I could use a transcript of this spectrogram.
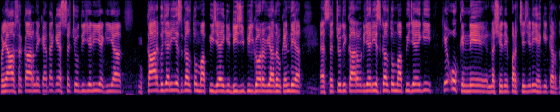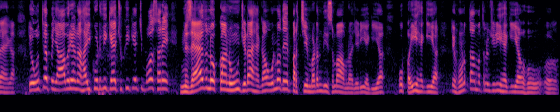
ਪੰਜਾਬ ਸਰਕਾਰ ਨੇ ਕਹਿਤਾ ਕਿ ਐਸਐਚਓ ਦੀ ਜਿਹੜੀ ਹੈਗੀ ਆ, ਕਾਰਗੁਜ਼ਾਰੀ ਇਸ ਗੱਲ ਤੋਂ ਮਾਪੀ ਜਾਏਗੀ। ਡੀਜੀਪੀ ਗੌਰਵ ਯਾਦਵ ਕਹਿੰਦੇ ਆ ਐਸਐਚਓ ਦੀ ਕਾਰਗੁਜ਼ਾਰੀ ਇਸ ਗੱਲ ਤੋਂ ਮਾਪੀ ਜਾਏਗੀ ਕਿ ਉਹ ਕਿੰਨੇ ਨਸ਼ੇ ਦੇ ਪਰਚੇ ਜਿਹੜੀ ਹੈਗੀ ਕਰਦਾ ਹੈਗਾ। ਤੇ ਉਹ ਤੇ ਪੰਜਾਬ ਹਰਿਆਣਾ ਹਾਈ ਕੋਰਟ ਵੀ ਕਹਿ ਚੁੱਕੀ ਕਿ ਇਹ 'ਚ ਬਹੁਤ ਸਾਰੇ ਨਜਾਇਜ਼ ਲੋਕਾਂ ਨੂੰ ਜਿਹੜਾ ਹੈਗਾ, ਉਹਨਾਂ ਦੇ ਪਰਚੇ ਮੜਨ ਦੀ ਸੰਭਾਵਨਾ ਜਿਹੜੀ ਹੈਗੀ ਆ, ਉਹ ਪਈ ਹੈਗੀ ਆ। ਤੇ ਹੁਣ ਤਾਂ ਮਤਲਬ ਜਿਹੜੀ ਹੈਗੀ ਆ ਉਹ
